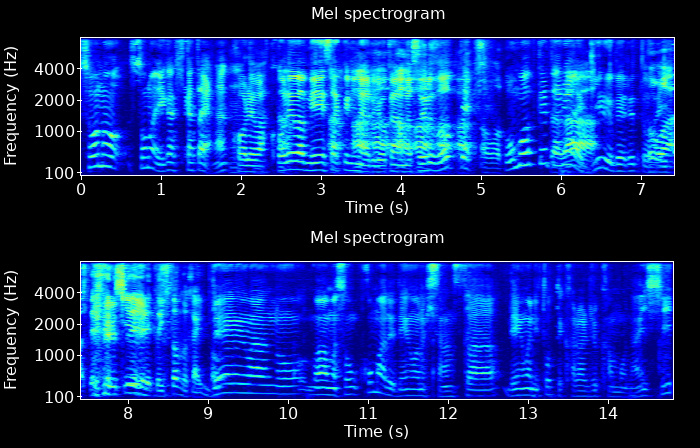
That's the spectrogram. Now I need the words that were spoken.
そのその描き方やな。これはこれは名作になる予感がするぞってて思ってたらギルベルトとはは生きてるし電話のまあまあそこまで電話の悲惨さ電話に取ってかられる感もないし、っ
